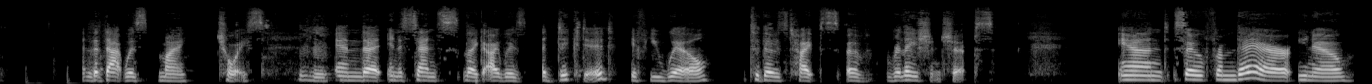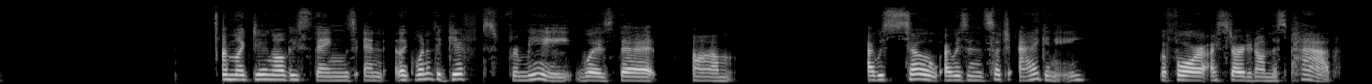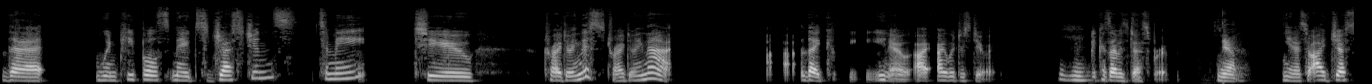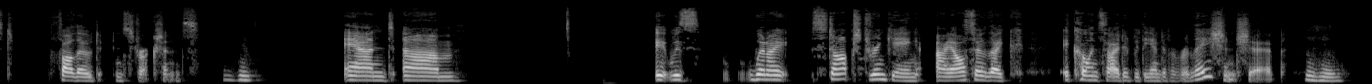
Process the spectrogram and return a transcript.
And that that was my choice. Mm-hmm. And that in a sense, like I was addicted, if you will, to those types of relationships. And so from there, you know, I'm like doing all these things. And like one of the gifts for me was that um, I was so, I was in such agony before I started on this path that when people made suggestions to me to try doing this, try doing that. Uh, Like, you know, I, I would just do it Mhm. because I was desperate. Yeah. You know, so I just followed instructions. Mhm. And um, it was when I stopped drinking, I also like it coincided with the end of a relationship. Mhm.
